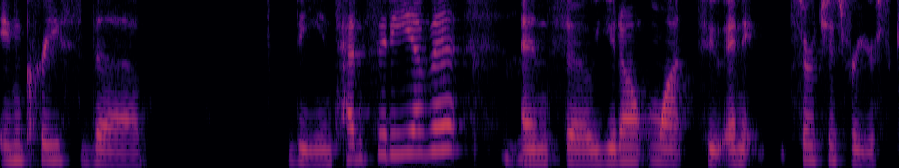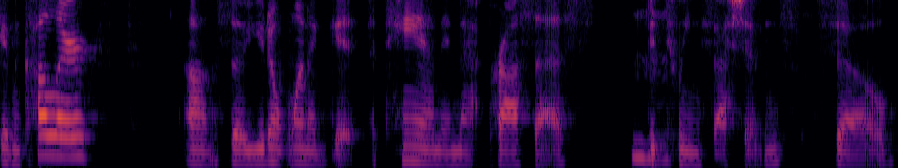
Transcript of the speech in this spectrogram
increase the the intensity of it Mhm. and so you don't want to and it searches for your skin color um, so you don't want to get a tan in that process Mhm. between sessions so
